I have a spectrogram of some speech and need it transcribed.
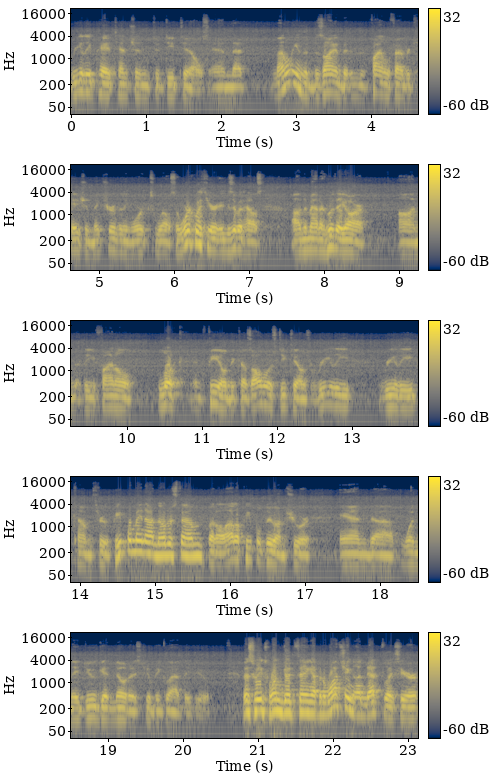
really pay attention to details and that not only in the design but in the final fabrication, make sure everything works well. So work with your exhibit house, uh, no matter who they are, on the final look and feel because all those details really, really come through. People may not notice them, but a lot of people do, I'm sure. And uh, when they do get noticed, you'll be glad they do. This week's one good thing I've been watching on Netflix here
